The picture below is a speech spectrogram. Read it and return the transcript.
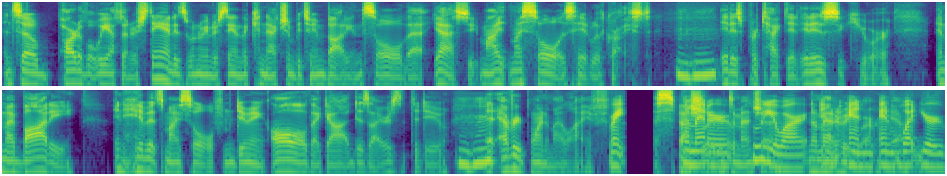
And so part of what we have to understand is when we understand the connection between body and soul, that yes, my, my soul is hid with Christ. It is protected, it is secure. And my body inhibits my soul from doing all that God desires it to do at every point in my life. Right. Especially No matter dementia. who you are, No matter and, who and, you are. and yeah. what your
